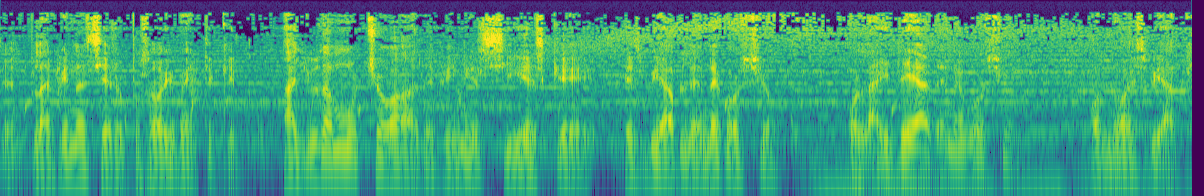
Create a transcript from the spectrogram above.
del plan financiero, pues obviamente que ayuda mucho a definir si es que es viable el negocio o la idea de negocio o no es viable.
